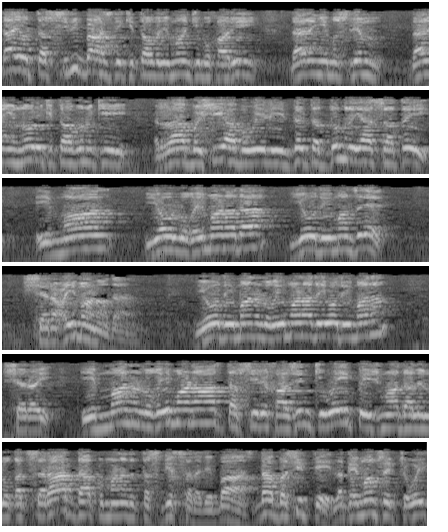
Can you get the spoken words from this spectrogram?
دا یو تفصیلی بحث دی کتاب ایمان کې بخاری دارنګي مسلم دارنګي نورو کتابونو کې را بشیا بویلی دلته دومره یا ساتي ایمان یو لغوی معنی ده یو د ایمان سره شرعي معنی ده یو د ایمان لغوی معنی ده یو د ایمان شرعي ایمان لغوی معنی تفسیر خازن کې وایي په اجماع د لغت سره دا په معنی د تصدیق سره دی بس دا بسیط دی لکه امام صاحب چې وایي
